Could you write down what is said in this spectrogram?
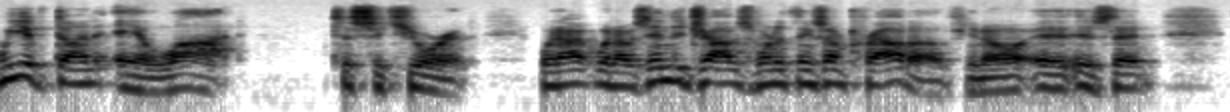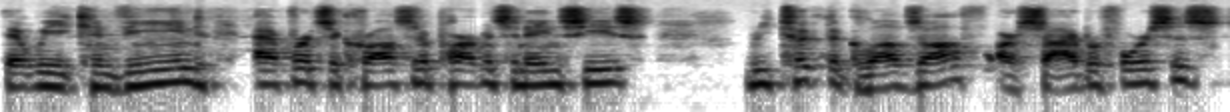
we have done a lot to secure it. When I when I was in the jobs, one of the things I'm proud of, you know, is that that we convened efforts across the departments and agencies. We took the gloves off our cyber forces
